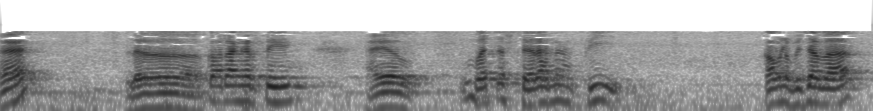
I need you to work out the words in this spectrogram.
Eh? Loh, kok orang ngerti? Ayo, baca sejarah Nabi. Kaum Nabi siapa?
